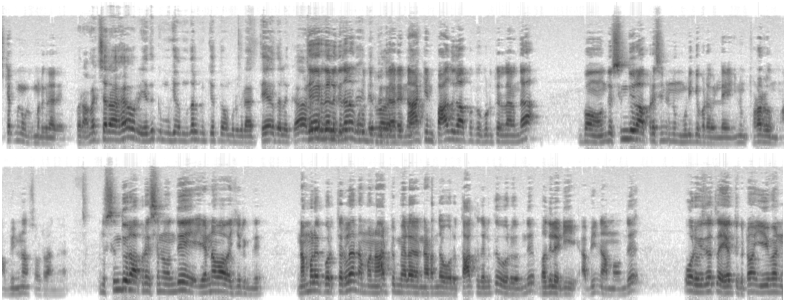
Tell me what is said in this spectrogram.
ஸ்டேட்மெண்ட் கொடுக்க மாட்டேங்கிறாரு. ஒரு அமைச்சராக ஒரு எதுக்கு முக்கிய முதல் முக்கியத்துவம் கொடுக்குறாரு? தேர்தலுக்கா? தேர்தலுக்கு தானே நிர்வாகத்துக்கா? நாட்டின் பாதுகாப்புக்கு கொடுத்துருந்தா இருந்தா இப்போ வந்து சிந்தூர் ஆபரேஷன் இன்னும் முடிக்கப்படவில்லை இன்னும் தொடரும் அப்படின்னு தான் சொல்றாங்க. இந்த சிந்தூர் ஆபரேஷன் வந்து என்னவா வச்சிருக்குது? நம்மளை பொறுத்தவரை நம்ம நாட்டு மேல நடந்த ஒரு தாக்குதலுக்கு ஒரு வந்து பதிலடி அப்படின்னு நாம வந்து ஒரு விதத்துல ஏத்துக்கிட்டோம். ஈவன்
